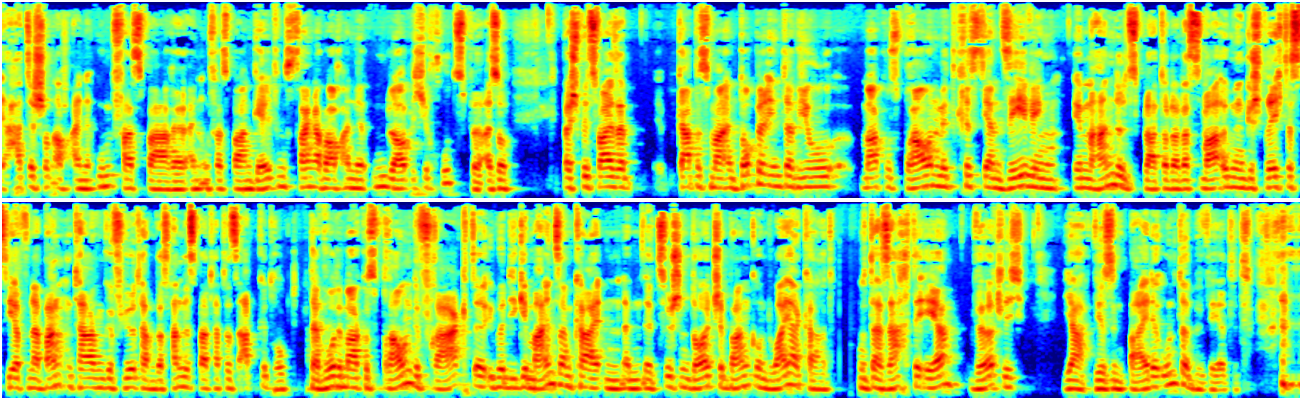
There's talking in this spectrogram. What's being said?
Er hatte schon auch eine unfassbare, einen unfassbaren Geltungsdrang, aber auch eine unglaubliche Chutzpe. Also beispielsweise gab es mal ein Doppelinterview Markus Braun mit Christian Sewing im Handelsblatt oder das war irgendein Gespräch, das die auf einer Bankentagung geführt haben. Das Handelsblatt hat das abgedruckt. Da wurde Markus Braun gefragt äh, über die Gemeinsamkeiten äh, zwischen Deutsche Bank und Wirecard. Und da sagte er wörtlich, ja, wir sind beide unterbewertet.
